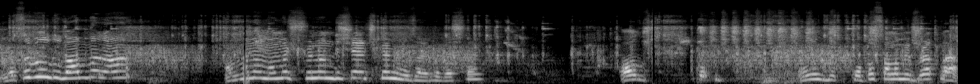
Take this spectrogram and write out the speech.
Nasıl buldu lan bunu? Anlamam ama şunun dışına çıkamıyoruz arkadaşlar. Al. Onu bu topa salamayı bırak lan.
